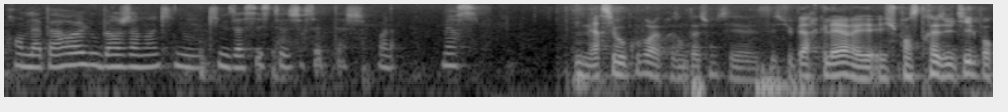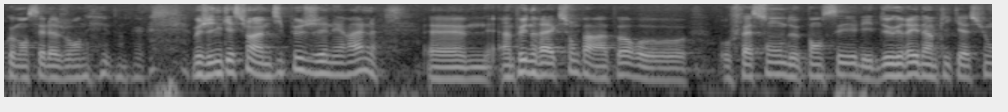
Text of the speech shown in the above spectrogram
prendre la parole ou Benjamin qui nous, qui nous assiste sur cette tâche. Voilà. Merci. Merci beaucoup pour la présentation, c'est super clair et, je pense très utile pour commencer la journée. J'ai une question un petit peu générale, euh, un peu une réaction par rapport aux, façons de penser les degrés d'implication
